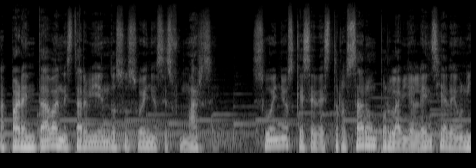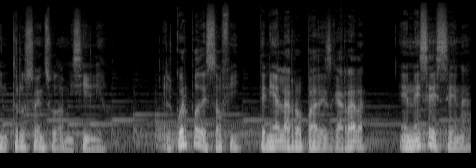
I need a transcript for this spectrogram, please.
aparentaban estar viendo sus sueños esfumarse, sueños que se destrozaron por la violencia de un intruso en su domicilio. El cuerpo de Sophie tenía la ropa desgarrada. En esa escena,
